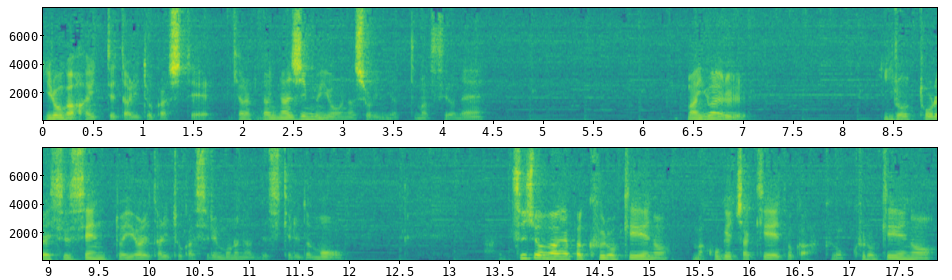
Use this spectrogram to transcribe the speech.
色が入ってたりとかしてキャラクターに馴染むような処理になってますよね。まあ、いわゆる色トレス線と言われたりとかするものなんですけれども通常はやっぱ黒系の、まあ、焦げ茶系とか黒黒系の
